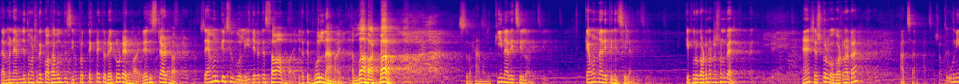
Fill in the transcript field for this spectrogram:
তার মানে আমি যে তোমার সাথে কথা বলতেছি, প্রত্যেকটাই তো রেকর্ডেড হয় রেজিস্টার্ড হয়। তো এমন কিছু বলি যেটাতে সওয়াব হয়, যেটাতে ভুল না হয়। আল্লাহ আকবার। কি নারী ছিল? কেমন নারী তিনি ছিলেন? কি পুরো ঘটনাটা শুনবেন? হ্যাঁ শেষ করব ঘটনাটা? আচ্ছা উনি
